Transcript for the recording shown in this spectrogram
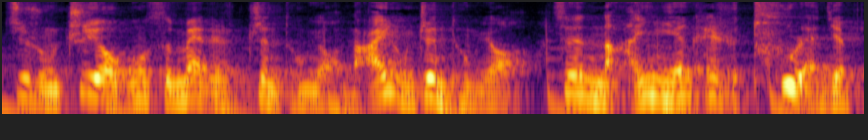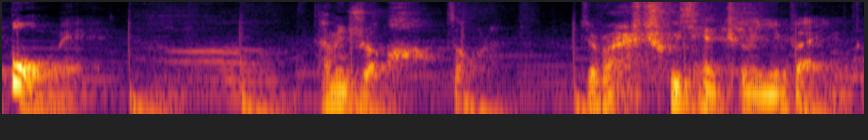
这种制药公司卖的是镇痛药，哪一种镇痛药在哪一年开始突然间爆卖，他们就说啊，糟了，这玩意儿出现成瘾反应了。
